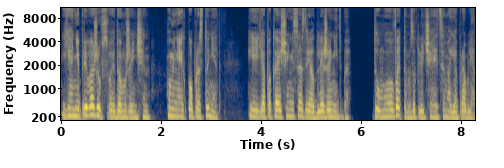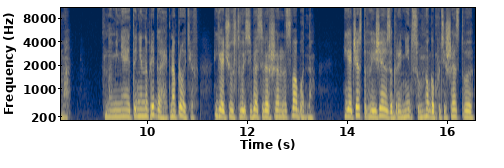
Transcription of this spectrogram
Я не привожу в свой дом женщин. У меня их попросту нет. И я пока еще не созрел для женитьбы. Думаю, в этом заключается моя проблема. Но меня это не напрягает, напротив. Я чувствую себя совершенно свободным. Я часто выезжаю за границу, много путешествую,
